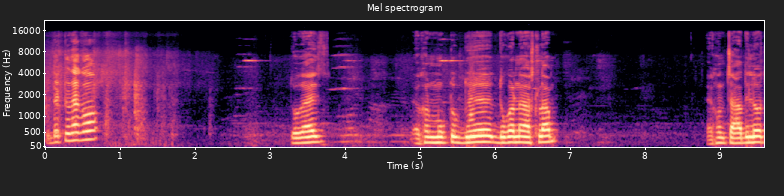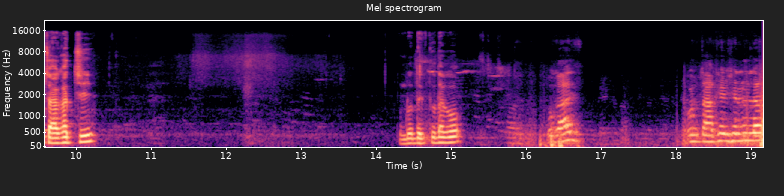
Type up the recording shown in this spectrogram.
দেখতে থাকো। তো গাইজ এখন মুখ টুক ধুয়ে দোকানে আসলাম। এখন চা দিল, চা খাচ্ছি। তোমরা দেখতে থাকো। তো গাইজ এখন চা খেয়ে সেরে নিলাম।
